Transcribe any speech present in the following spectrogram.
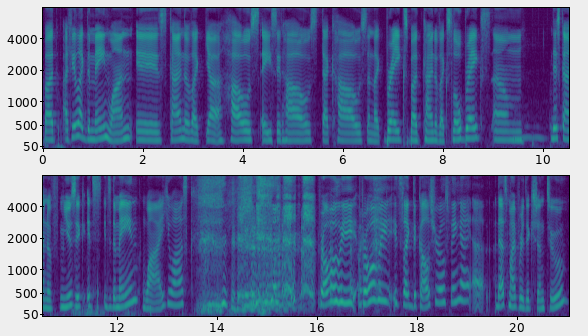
But I feel like the main one is kind of like, yeah, house, acid house, tech house, and like breaks, but kind of like slow breaks. Um, This kind of music, it's it's the main. Why you ask? probably probably it's like the cultural thing I, uh, that's my prediction too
